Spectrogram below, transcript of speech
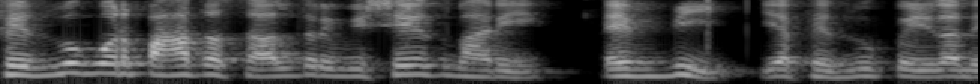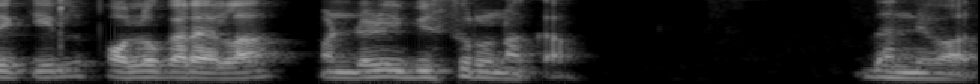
फेसबुकवर पाहत असाल तर विशेष भारी एफ बी या फेसबुक पेजला देखील फॉलो करायला मंडळी विसरू नका. धन्यवाद.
